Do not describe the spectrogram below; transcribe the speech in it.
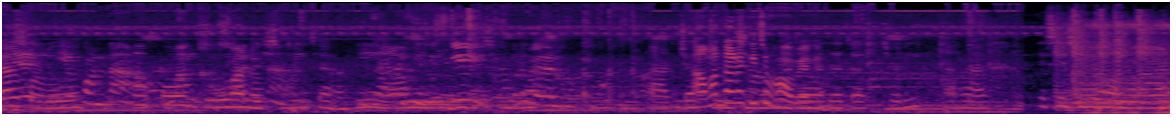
দই, মিষ্টি চাটনি আম আর আমার দ্বারা কিছু হবে ভাজা চচ্চড়ি আর এসেছিল আমার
